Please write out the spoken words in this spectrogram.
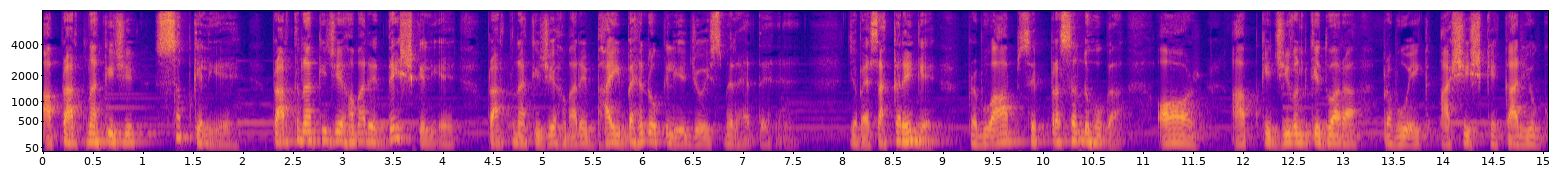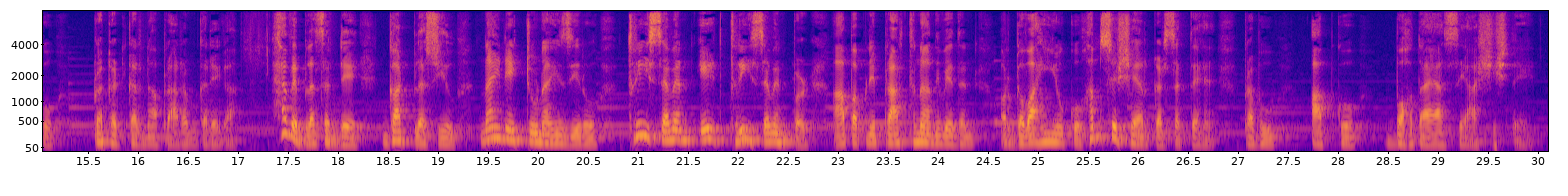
आप प्रार्थना कीजिए सबके लिए। प्रार्थना कीजिए हमारे देश के लिए। प्रार्थना कीजिए हमारे भाई बहनों के लिए जो इसमें रहते हैं। जब ऐसा करेंगे, प्रभु आपसे प्रसन्न होगा और आपके जीवन के द्वारा प्रभु एक आशीष के कार्यों को प्रकट करना प्रारंभ करेगा। Have a blessed day God bless you nine eight two nine zero three seven eight three seven पर आप अपने प्रार्थना निवेदन और गवाहियों को हमसे शेयर कर सकते हैं। प्रभु आपको बहुत आयास से आशीष दें।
